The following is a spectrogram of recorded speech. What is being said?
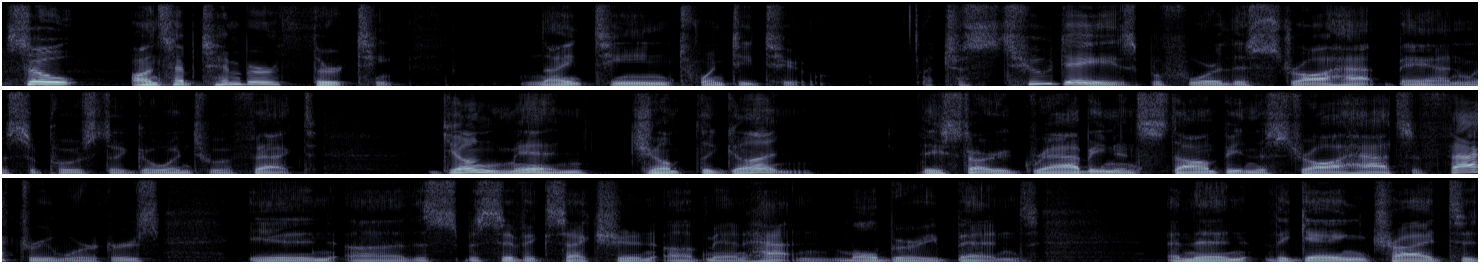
So on September 13th, 1922, just two days before this straw hat ban was supposed to go into effect, young men jumped the gun. They started grabbing and stomping the straw hats of factory workers in uh, the specific section of Manhattan, Mulberry Bend. And then the gang tried to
